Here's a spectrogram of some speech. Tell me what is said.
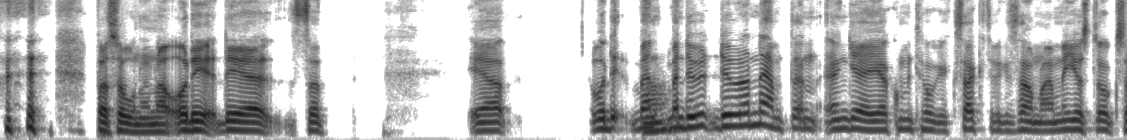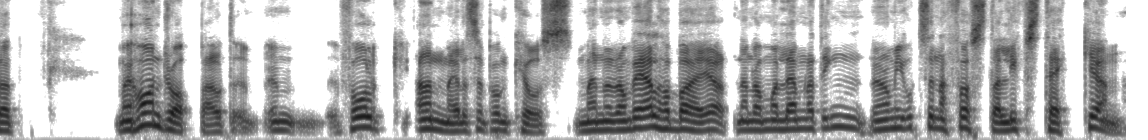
personerna. Och det, det så ja, och det, men, ja. men du, du har nämnt en, en grej, jag kommer inte ihåg exakt i vilket sammanhang, men just också att man har en dropout, ehm, folk anmäler sig på en kurs, men när de väl har börjat, när de har lämnat in, när de har gjort sina första livstecken,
